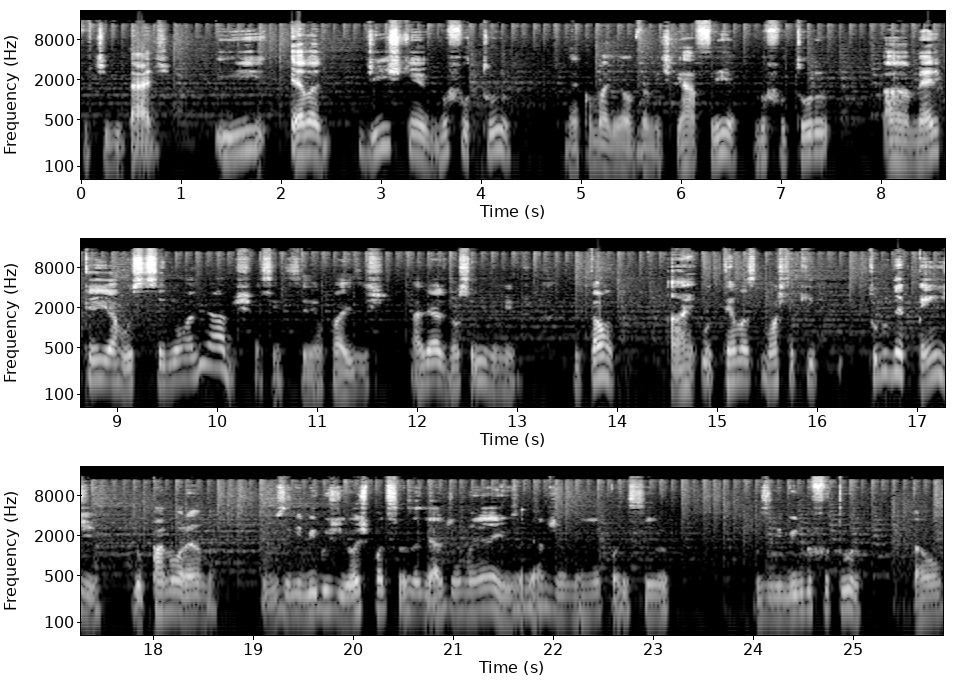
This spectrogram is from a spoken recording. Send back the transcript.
furtividade. E ela diz que no futuro, né, como ali obviamente Guerra Fria, no futuro a América e a Rússia seriam aliados, assim, seriam países aliados, não seriam inimigos. Então, a, o tema mostra que tudo depende do panorama. Os inimigos de hoje podem ser os aliados de amanhã e os aliados de amanhã podem ser os inimigos do futuro. Então,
